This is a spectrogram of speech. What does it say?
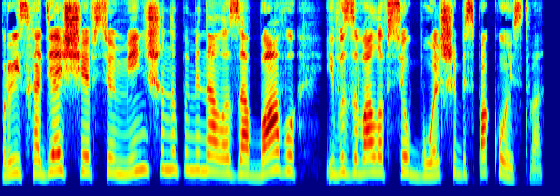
Происходящее все меньше напоминало забаву и вызывало все больше беспокойства.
